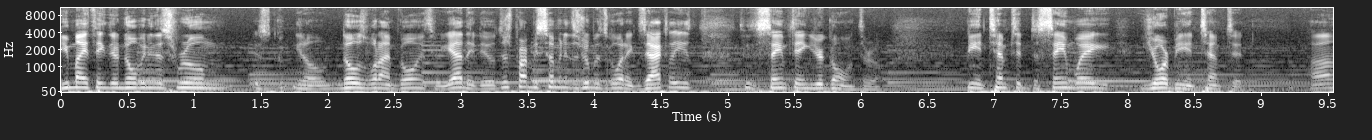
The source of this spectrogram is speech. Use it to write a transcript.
you might think there's nobody in this room is, you know, knows what I'm going through. Yeah, they do. There's probably somebody in this room that's going exactly through the same thing you're going through, being tempted the same way you're being tempted, huh?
